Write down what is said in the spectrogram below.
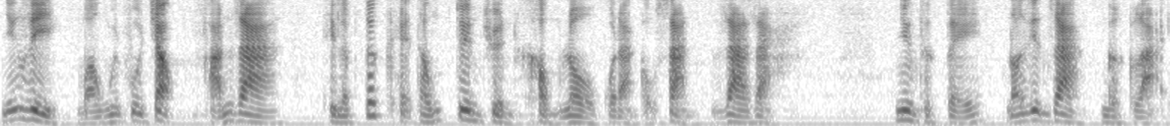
Những gì mà ông Nguyễn Phú Trọng phán ra thì lập tức hệ thống tuyên truyền khổng lồ của Đảng Cộng sản ra giả. Nhưng thực tế nó diễn ra ngược lại.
